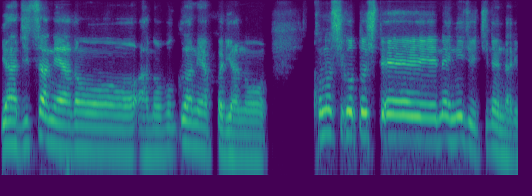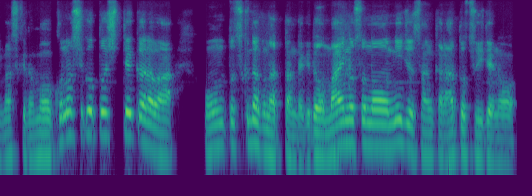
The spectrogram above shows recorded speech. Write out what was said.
いや、実はね、あのあの僕はね、やっぱりあの、この仕事してね、21年になりますけども、この仕事してからは、本当少なくなったんだけど、前のその23から後継いでの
